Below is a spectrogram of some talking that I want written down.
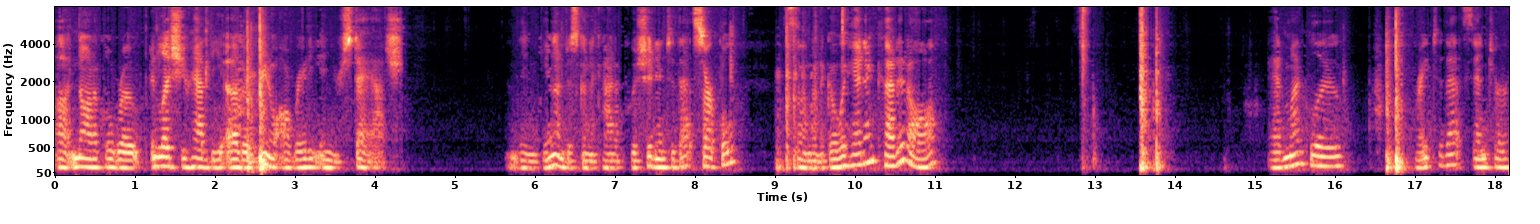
uh, nautical rope unless you have the other, you know, already in your stash. And then again, I'm just going to kind of push it into that circle. So I'm going to go ahead and cut it off. Add my glue right to that center.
